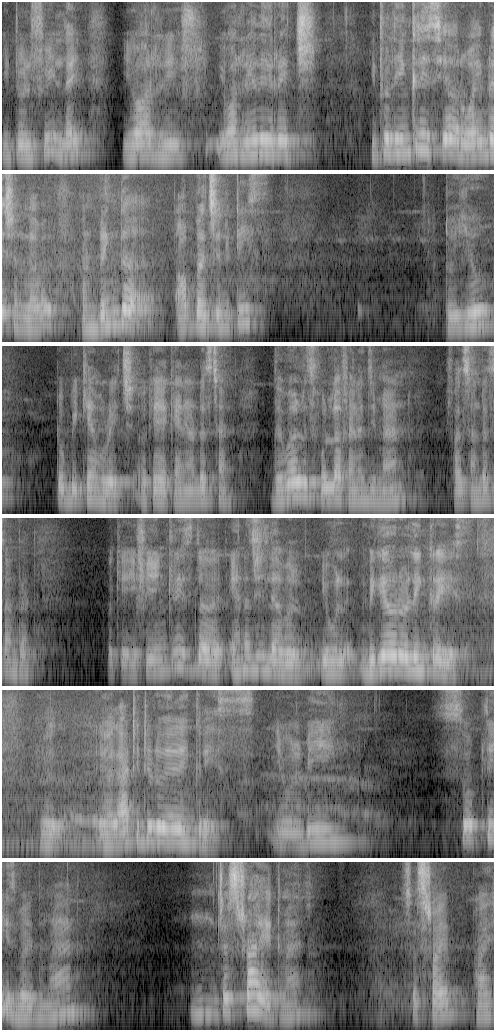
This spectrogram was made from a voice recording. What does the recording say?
It will feel like you are re- you are really rich. It will increase your vibration level and bring the opportunities to you to become rich okay? Can you understand? The world is full of energy man. First understand that. Okay if you increase the energy level you will behavior will increase. Will, your attitude will increase. You will be so pleased by the man mm, just try it man just try it bye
